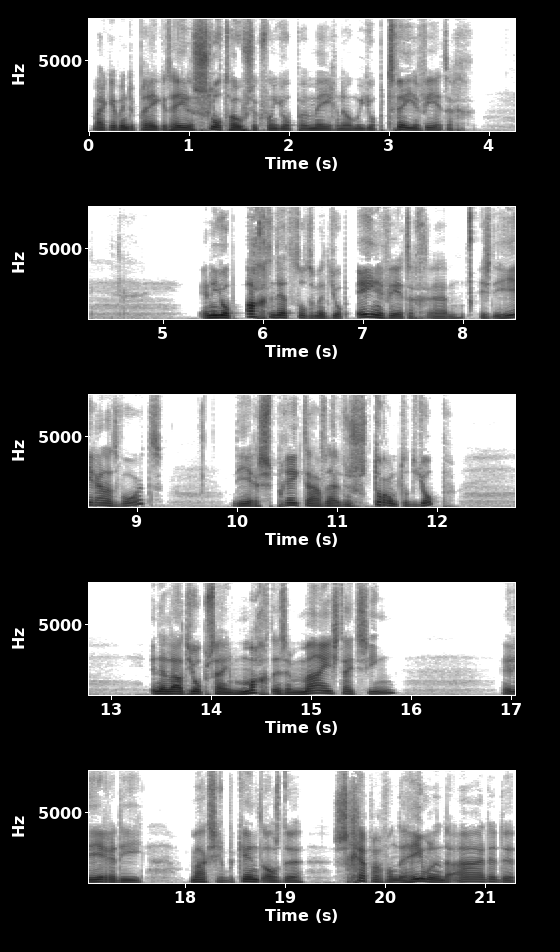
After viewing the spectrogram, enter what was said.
Maar ik heb in de preek het hele slothoofdstuk van Job meegenomen, Job 42. En in Job 38 tot en met Job 41 uh, is de Heer aan het woord. De Heer spreekt daar vanuit een storm tot Job. En dan laat Job zijn macht en zijn majesteit zien. En de Heer die maakt zich bekend als de schepper van de hemel en de aarde, de,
